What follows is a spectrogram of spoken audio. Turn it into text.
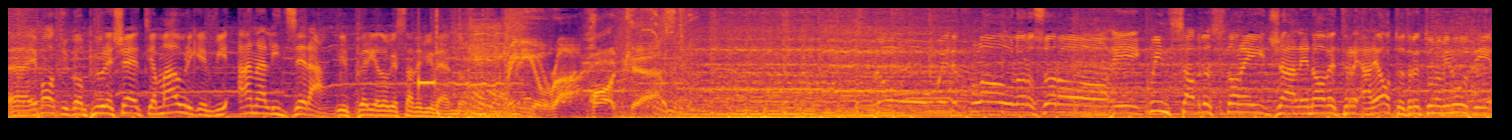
eh, emoticon più recenti a Mauri che vi analizzerà il periodo che state vivendo. Radio Rock Podcast. With Flow, loro sono i Queens of the Stone Age alle, 9, tre- alle 8.31 minuti,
